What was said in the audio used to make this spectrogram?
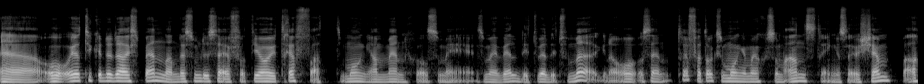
Eh, och, och jag tycker det där är spännande som du säger, för att jag har ju träffat många människor som är, som är väldigt, väldigt förmögna och, och sen träffat också många människor som anstränger sig och kämpar.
